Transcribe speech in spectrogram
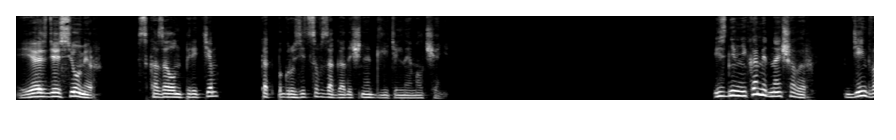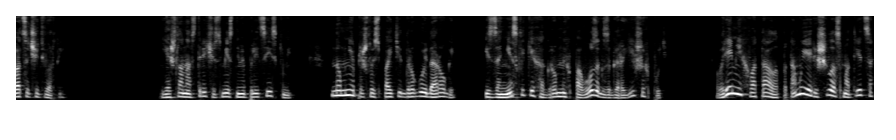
«Я здесь умер», — сказал он перед тем, как погрузиться в загадочное длительное молчание. Из дневника Midnight Shower. День 24. Я шла на встречу с местными полицейскими, но мне пришлось пойти другой дорогой из-за нескольких огромных повозок, загородивших путь. Времени хватало, потому я решила осмотреться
